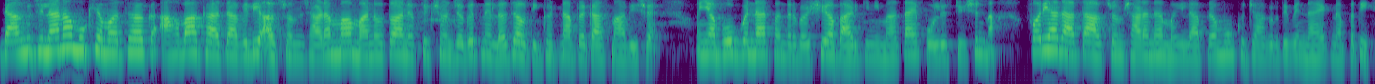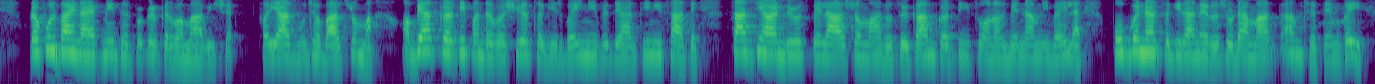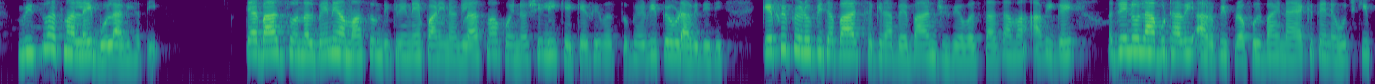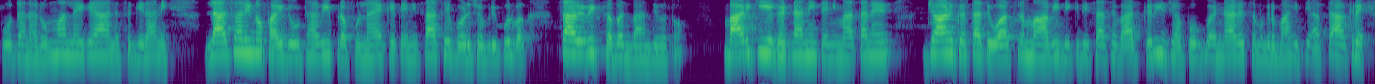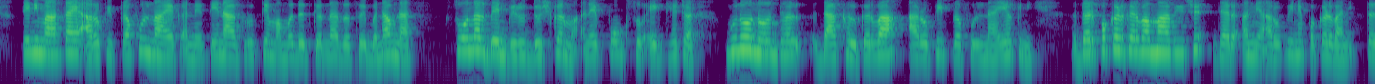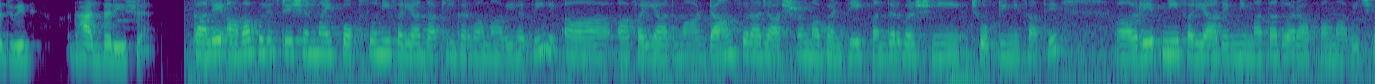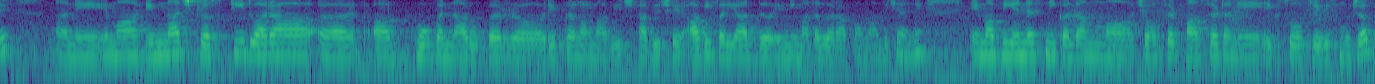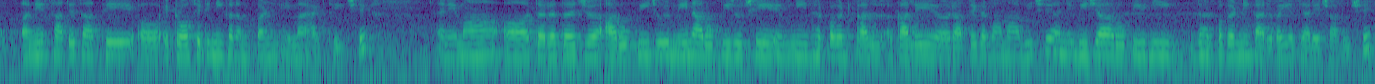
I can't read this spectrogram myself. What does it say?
ડાંગ જિલ્લાના મુખ્ય મથક આહવા ખાતે આવેલી આશ્રમ શાળામાં માનવતા અને શિક્ષણ જગતને લજાવતી ઘટના પ્રકાશમાં આવી છે. અહીંયા ભોગ બનનાર પંદર વર્ષીય બાળકીની માતાએ પોલીસ સ્ટેશનમાં ફરિયાદ આપતા આશ્રમ શાળાના મહિલા પ્રમુખ જાગૃતિબેન નાયકના પતિ પ્રફુલભાઈ નાયકની ધરપકડ કરવામાં આવી છે. ફરિયાદ મુજબ આશ્રમમાં અભ્યાસ કરતી પંદર વર્ષીય સગીર વિદ્યાર્થીની સાથે સાતથી આઠ દિવસ પહેલા આશ્રમમાં રસોઈ કામ કરતી સોનલબેન નામની મહિલાએ ભોગ બનનાર સગીરાને રસોડામાં કામ છે તેમ કહી વિશ્વાસમાં લઈ બોલાવી હતી. ત્યારબાદ સોનલબેને આ માસૂમ દીકરીને પાણીના ગ્લાસમાં કોઈ નશીલી કે કેફી વસ્તુ ભેળવી પીવડાવી દીધી. કેફી પીણું પીધા બાદ સગીરા બેભાન જેવી અવસ્થામાં આવી ગઈ. જેનો લાભ ઉઠાવી આરોપી પ્રફુલભાઈ નાયકે તેને ઉચકી પોતાના રૂમમાં લઈ ગયા અને સગીરાની લાચારીનો ફાયદો ઉઠાવી પ્રફુલ નાયકે તેની સાથે બળજબરીપૂર્વક શારીરિક સંબંધ બાંધ્યો હતો. બાળકીએ ઘટનાની તેની માતાને જાણ કરતાં તેઓ આશ્રમમાં આવી દીકરી સાથે વાત કરી, જ્યાં ભોગ બનનારે સમગ્ર માહિતી આપતા આખરે તેની માતાએ આરોપી પ્રફુલ નાયક અને તેના કૃત્યમાં મદદ કરનાર રસોઈ બનાવનાર સોનલબેન વિરુદ્ધ દુષ્કર્મ અને પોક્સો એક્ટ હેઠળ ગુનો નોંધલ દાખલ કરવા આરોપી પ્રફુલ નાયકની ધરપકડ કરવામાં આવી છે, જ્યારે અન્ય આરોપીને પકડવાની તજવીજ હાથ ધરી છે. કાલે આવા પોલીસ સ્ટેશનમાં એક પોક્સોની ફરિયાદ દાખલ કરવામાં આવી હતી. આ ફરિયાદમાં ડાંગ સ્વરાજ આશ્રમમાં ભણતી એક પંદર વર્ષની છોકરીની સાથે રેપની ફરિયાદ એમની માતા દ્વારા આપવામાં આવી છે. અને એમાં એમના જ ટ્રસ્ટી દ્વારા આ ભોગ બનનાર ઉપર રેપ કરવામાં આવી આવ્યું છે. આવી ફરિયાદ એમની માતા દ્વારા આપવામાં આવી છે અને એમાં બીએનએસની કલમ ચોસઠ, પાસઠ અને એકસો ત્રેવીસ મુજબ અને સાથે સાથે એટ્રોસિટીની કલમ પણ એમાં એડ થઈ છે. અને એમાં તરત જ આરોપી જો મેઇન આરોપી જો છે, એમની ધરપકડ કાલ, કાલે રાત્રે કરવામાં આવી છે અને બીજા આરોપીની ધરપકડની કાર્યવાહી અત્યારે ચાલુ છે.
